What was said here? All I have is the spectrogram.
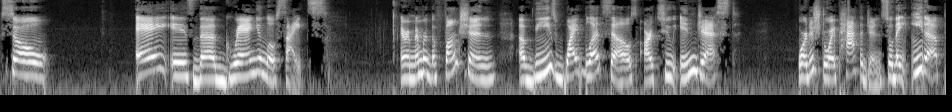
So, A is the granulocytes. And remember, the function of these white blood cells are to ingest or destroy pathogens. So they eat up,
